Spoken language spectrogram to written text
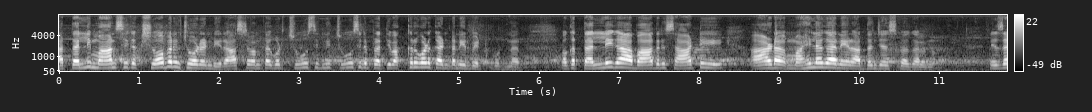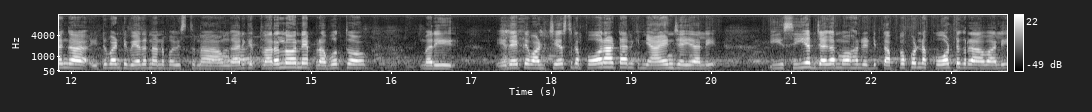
ఆ తల్లి మానసిక క్షోభను చూడండి. రాష్ట్రం అంతా కూడా చూసింది చూసిన ప్రతి ఒక్కరు కూడా కంట నీరు పెట్టుకుంటున్నారు. ఒక తల్లిగా ఆ బాధని సాటి ఆడ మహిళగా నేను అర్థం చేసుకోగలను. నిజంగా ఇటువంటి వేదన అనుభవిస్తున్న గారికి త్వరలోనే ప్రభుత్వం మరి ఏదైతే వాళ్ళు చేస్తున్న పోరాటానికి న్యాయం చేయాలి ఈ సీఎం జగన్మోహన్ రెడ్డి తప్పకుండా కోర్టుకు రావాలి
